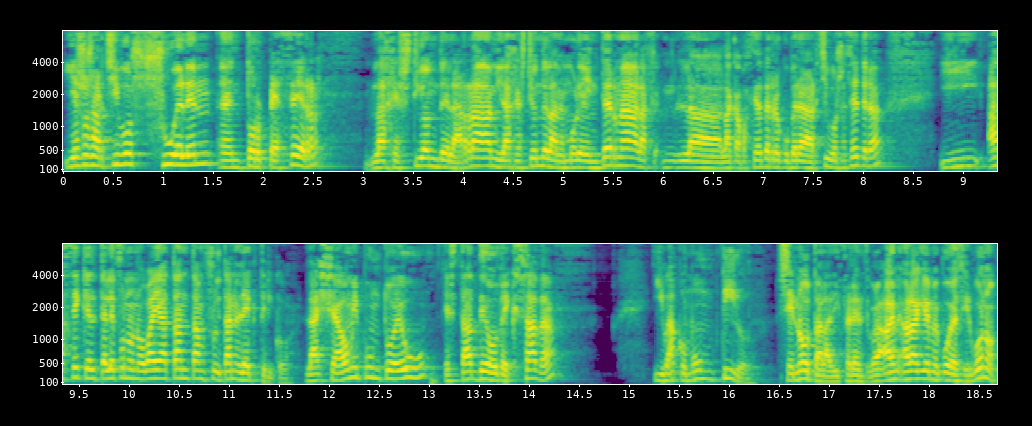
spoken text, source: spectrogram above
y esos archivos suelen entorpecer la gestión de la RAM y la gestión de la memoria interna, la, la capacidad de recuperar archivos, etcétera y hace que el teléfono no vaya tan tan fluido, tan eléctrico. La Xiaomi.eu está deodexada y va como un tiro. Se nota la diferencia. Ahora alguien me puede decir, bueno,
